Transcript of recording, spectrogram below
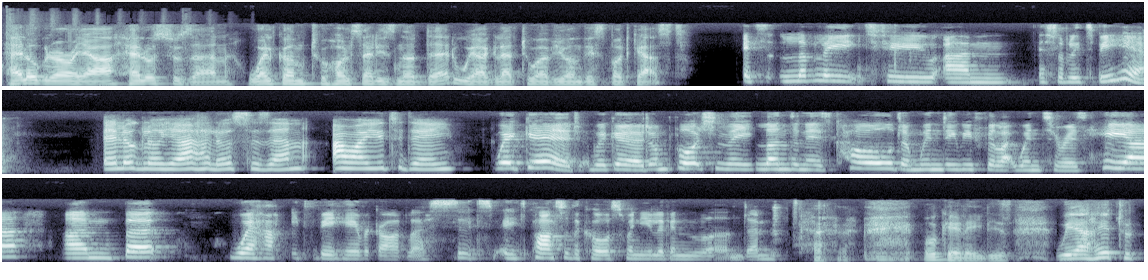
Hello Gloria, hello Suzanne. Welcome to Wholesale is not dead. We are glad to have you on this podcast. It's lovely to um, it's lovely to be here. Hello, Gloria. Hello, Suzanne. How are you today? We're good. We're good. Unfortunately, London is cold and windy. We feel like winter is here, um, but we're happy to be here regardless. It's it's part of the course when you live in London. okay, ladies, we are here to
